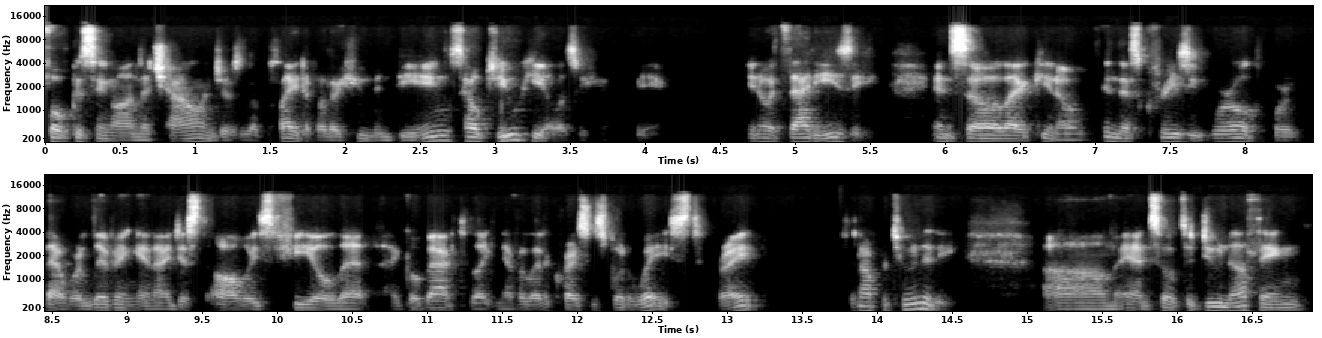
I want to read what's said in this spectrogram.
focusing on the challenges the plight of other human beings helps you heal as a human being. You know, it's that easy. And so, like, you know, in this crazy world that we're living in, I just always feel that I go back to like, never let a crisis go to waste, right? It's an opportunity. Um, and so to do nothing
